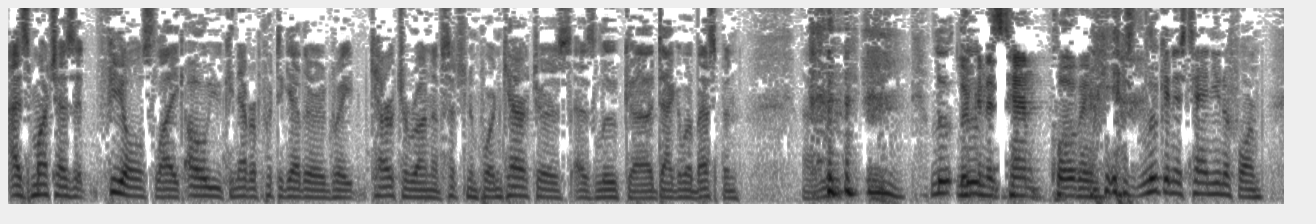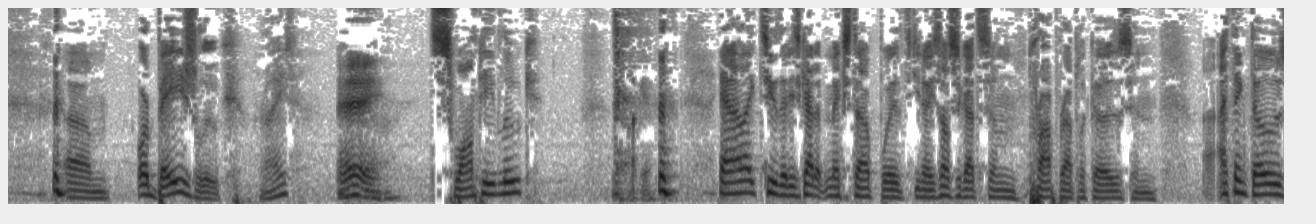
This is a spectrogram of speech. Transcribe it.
as much as it feels like oh you can never put together a great character run of such an important character as, as Luke uh, Dagobah Bespin. Uh, Luke, Luke, Luke in his tan clothing. yes, Luke in his tan uniform, um, or beige Luke, right? hey, Swampy Luke. Okay. And I like too that he's got it mixed up with you know he's also got some prop replicas, and I think those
